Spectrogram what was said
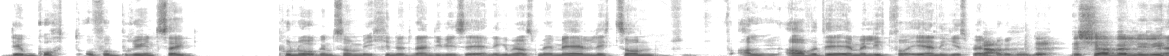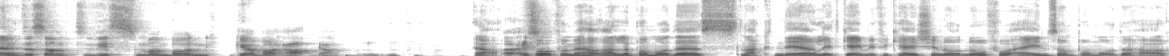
det er jo godt å få brynt seg på noen som ikke nødvendigvis er enige med oss. Vi er litt sånn Av og til er vi litt for enige i spillpedagogen. Ja, det, det skjer veldig lite Eh. interessant hvis man bare nikker og bare Ja, ja. mm, mm. Ja, for, for vi har alle på en måte snakket ned litt gamification, og nå får en som på en måte har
